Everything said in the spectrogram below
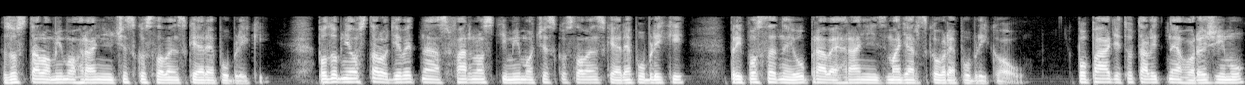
zostalo mimo hraní Československej republiky. Podobne ostalo 19 farností mimo Československej republiky pri poslednej úprave hraníc s Maďarskou republikou. Po páde totalitného režimu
